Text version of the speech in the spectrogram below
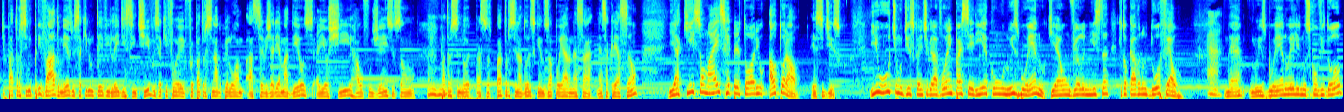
de patrocínio privado mesmo. Isso aqui não teve lei de incentivo. Isso aqui foi, foi patrocinado pelo a cervejaria Amadeus, a Yoshi, Raul Fulgêncio, são uhum. patrocinadores que nos apoiaram nessa, nessa criação. E aqui são mais repertório autoral, esse disco. E o último disco que a gente gravou é em parceria com o Luiz Bueno, que é um violonista que tocava no Duofel. Ah. Né? Luiz Bueno, ele nos convidou,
